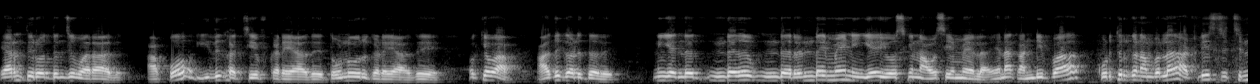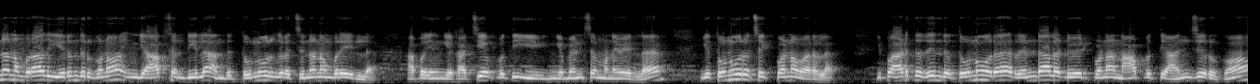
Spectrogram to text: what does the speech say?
இரநூத்தி இருபத்தஞ்சு வராது. அப்போது இது ஹச்எஃப் கிடையாது. தொண்ணூறு கிடையாது. ஓகேவா அதுக்கு அடுத்தது. நீங்கள் இந்த இந்த இது இந்த ரெண்டையுமே நீங்கள் யோசிக்கணும் அவசியமே இல்லை. ஏன்னா கண்டிப்பாக கொடுத்துருக்க நம்பரில் அட்லீஸ்ட் சின்ன நம்பராவது இருந்திருக்கணும். இங்கே ஆப்ஷன் டியில் அந்த தொண்ணூறுங்கிற சின்ன நம்பரே இல்லை. அப்போ இங்கே ஹச்சிஎஃப் பற்றி இங்கே மென்ஷன் பண்ணவே இல்லை. இங்கே தொண்ணூறை செக் பண்ண வரலை. இப்போ அடுத்தது இந்த தொண்ணூறை ரெண்டால் டிவைட் பண்ணால் நாற்பத்தி அஞ்சு இருக்கும்.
